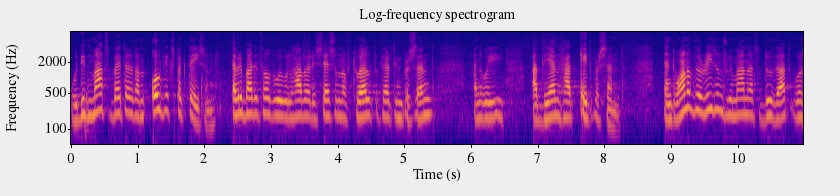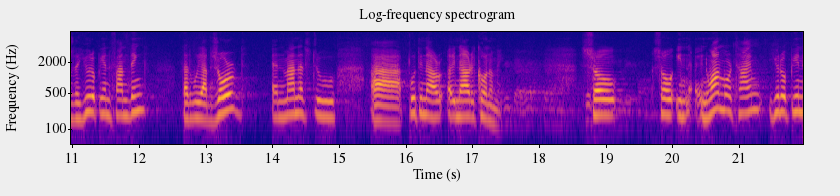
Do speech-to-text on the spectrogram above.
We did much better than all the expectations. Everybody thought we will have a recession of 12 to 13 percent, and we, at the end, had 8 percent. And one of the reasons we managed to do that was the European funding that we absorbed and managed to uh, put in our, in our economy. So, so in, in one more time, European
